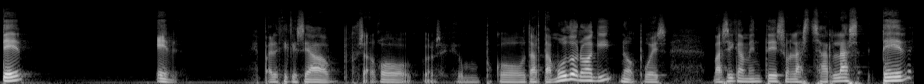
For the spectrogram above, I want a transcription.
TED Ed. Parece que sea pues, algo, no un poco tartamudo, ¿no? Aquí, no, pues Básicamente son las charlas TED,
